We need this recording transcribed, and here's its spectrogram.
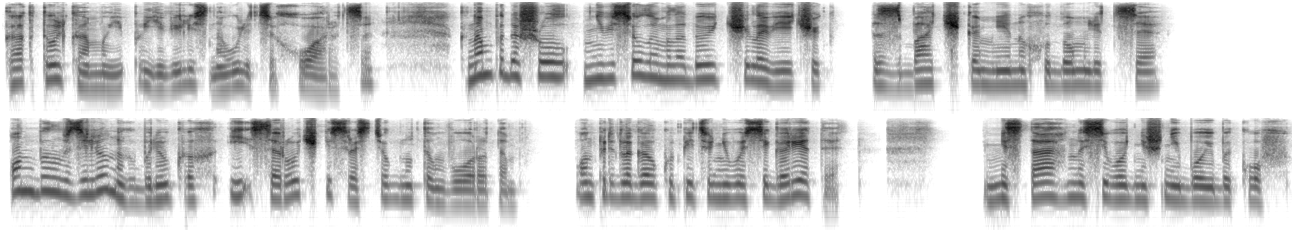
Как только мы появились на улице Хуареца, к нам подошел невеселый молодой человечек с бачками на худом лице. Он был в зеленых брюках и сорочке с расстегнутым воротом. Он предлагал купить у него сигареты, места на сегодняшний бой быков,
